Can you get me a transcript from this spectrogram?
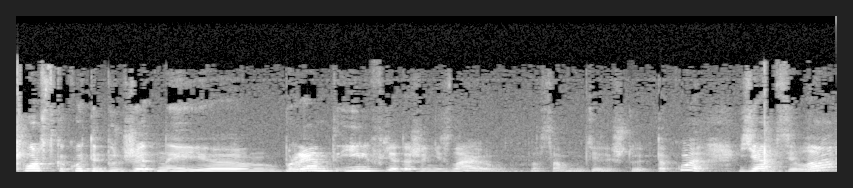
Просто какой-то бюджетный э, бренд, Ильф, я даже не знаю на самом деле, что это такое. Я взяла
